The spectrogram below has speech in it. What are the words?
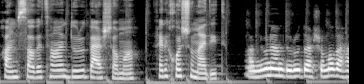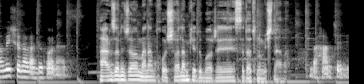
خانم ثابتان درود بر شما خیلی خوش اومدید. ممنونم درود بر شما و همه شنوندگان عزیز. فرزانه جان منم خوشحالم که دوباره صداتون رو میشنوم. و همچنین.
